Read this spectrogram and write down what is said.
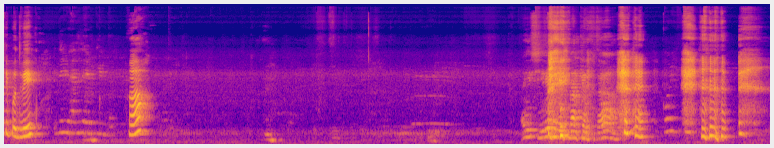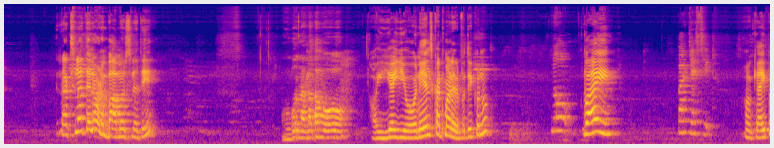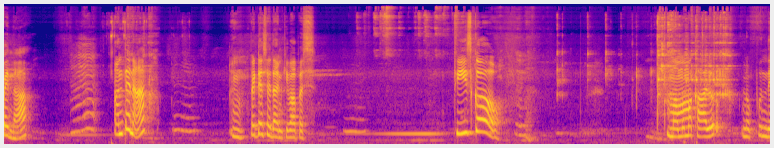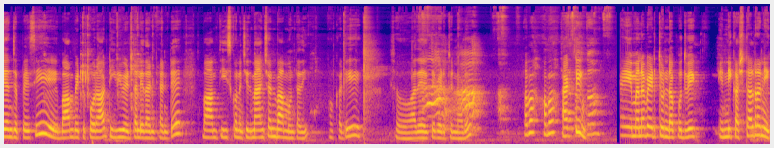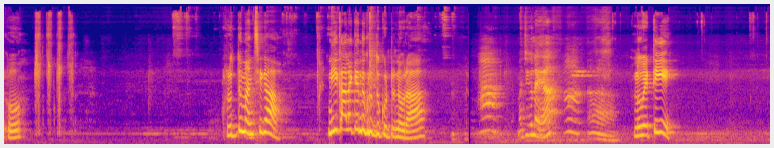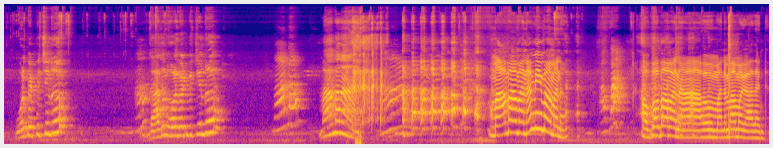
करते पदवी हा రక్షలో తెలవడం బామర్సులది ముగ్గురు నడ్లతావు? అయ్యయ్యో నేల్స్ కట్ మాడారు పుదీకును వై ఓకే అయిపోయిందా? అంతేనా? పెట్టేసేదానికి వాపస్. తీసుకో. మా అమ్మమ్మ కాలు నొప్పి ఉంది అని చెప్పేసి బామ్ పెట్టుకోరా టీవీ పెడతా లేదంటే అంటే బామ్ తీసుకొని వచ్చి మ్యాన్షన్ బామ్ ఉంటుంది. ఒకటి సో అదే అయితే పెడుతున్నాడు. అబ్బా అబ్బా యాక్టింగ్ ఏమైనా పెడుతుండా పుద్వి ఎన్ని కష్టాలరా నీకు? రుద్దు మంచిగా. నీ కాళ్ళకెందుకు రుద్దుకుంటున్నావురా? మంచిగా ఉన్నాయా నువ్వు ఎట్టి ఓడి పెట్టించిండ్రు గాజులు ఓడి పెట్టించిండ్రు మామనా? మా మామనా మీ మామనా? అవ్వ మామనా? ఓ మన మామ కాదంట.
